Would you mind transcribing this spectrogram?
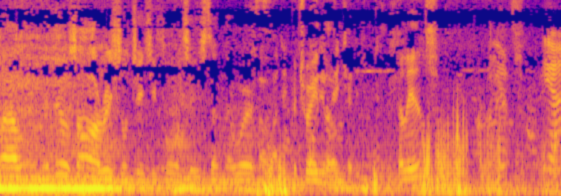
Well, if those are original GT40s, then they're worth between them billions. Millions. Yeah.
